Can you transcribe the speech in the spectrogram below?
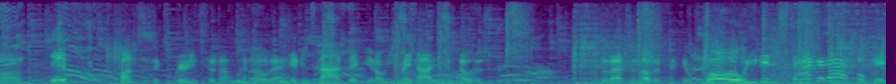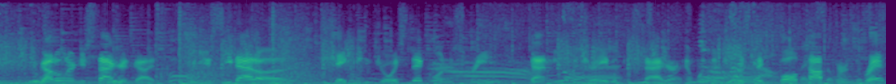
Um, if! Puns is experienced enough to know that. If he's not, then you know he may not even know this. So that's another thing. Whoa, he didn't stagger that. Okay, you got to learn your staggers, guys. When you see that uh shaking joystick on the screen, that means that you're able to stagger. And when the joystick's ball top turns red,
